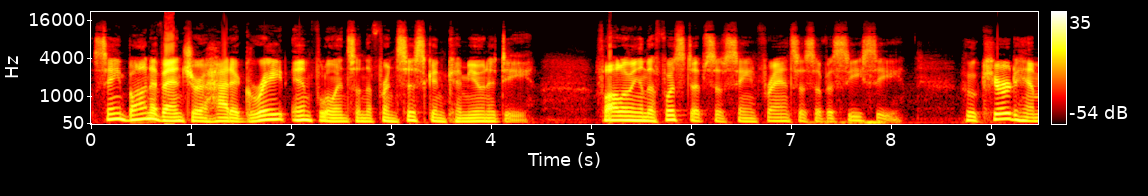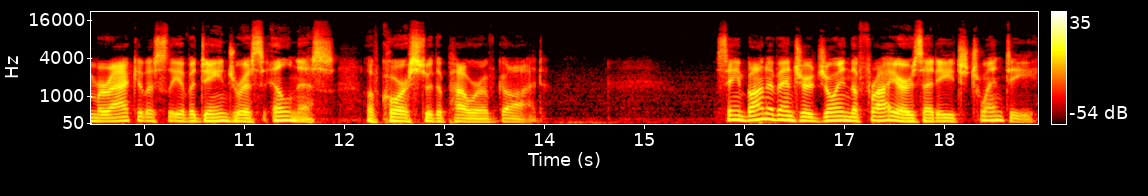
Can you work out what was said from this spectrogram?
St. Bonaventure had a great influence on the Franciscan community, following in the footsteps of St. Francis of Assisi who cured him miraculously of a dangerous illness, of course, through the power of God. St. Bonaventure joined the friars at age 20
